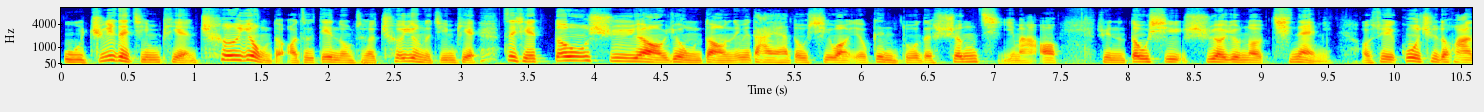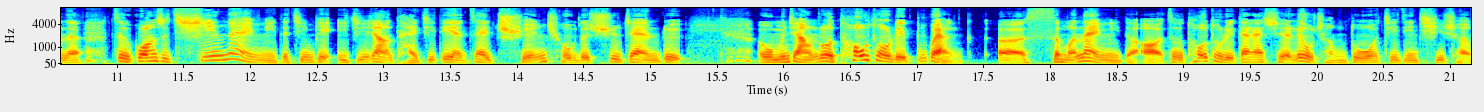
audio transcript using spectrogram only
五 G 的晶片、车用的、哦，这个电动车车用的晶片，这些都需要用到，因为大家都希望有更多的升级嘛，哦，所以呢，都需需要用到七纳米哦。所以过去的话呢，这个光是七纳米的晶片，已经让台积电在全球的市占率，我们讲如果 totally 不管呃什么纳米的哦，这个 totally 大概是六成多，接近七成，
